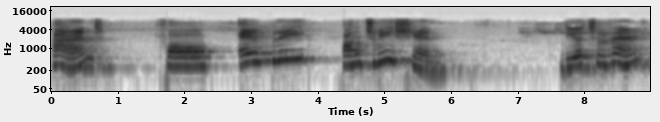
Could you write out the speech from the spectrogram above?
and for every punctuation. Dear children,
